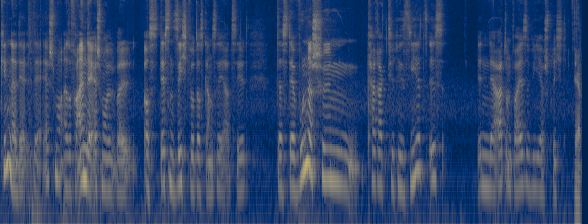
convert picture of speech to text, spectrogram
Kinder, der, der Ashmore, also vor allem der Ashmore, weil aus dessen Sicht wird das Ganze ja erzählt, dass der wunderschön charakterisiert ist in der Art und Weise, wie er spricht. Ja.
